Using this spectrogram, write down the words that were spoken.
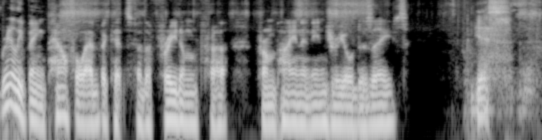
really being powerful advocates for the freedom for, from pain and injury or disease. Yes,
